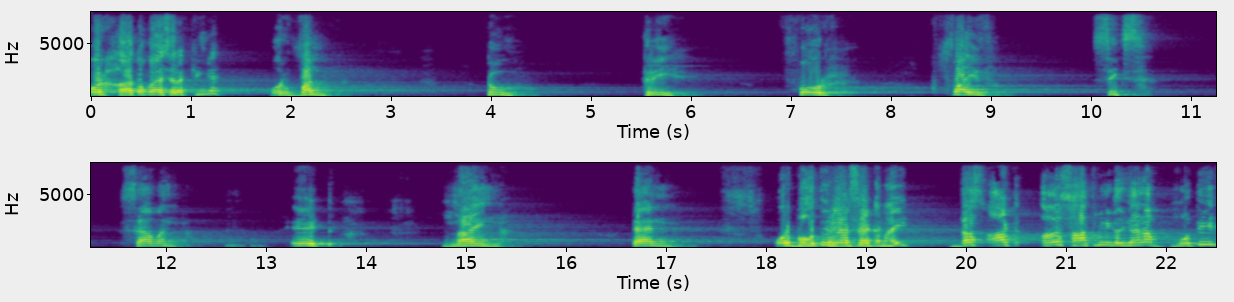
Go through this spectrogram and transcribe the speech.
और हाथों को ऐसे रखेंगे और one two three four five six seven eight nine ten और बहुत ही रेयर सेट है भाई। दस, आठ अगर सात भी निकल जाए ना, बहुत ही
